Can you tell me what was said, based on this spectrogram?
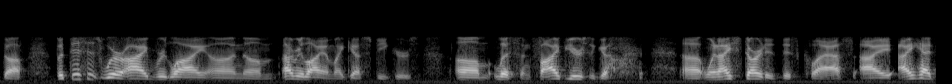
stuff. But this is where I rely on. Um, I rely on my guest speakers. Um, listen, five years ago. Uh, when I started this class, I, I had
